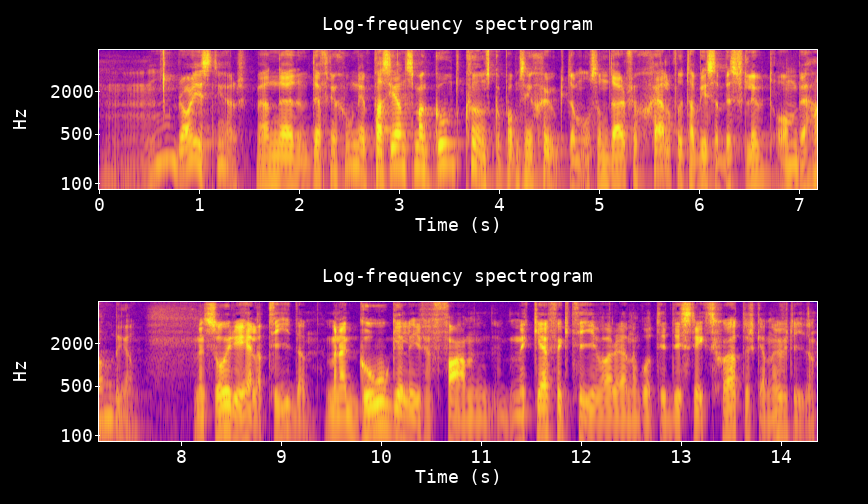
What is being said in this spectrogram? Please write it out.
Mm, bra gissningar. Men eh, definitionen är patient som har god kunskap om sin sjukdom och som därför själv får ta vissa beslut om behandlingen. Men så är det ju hela tiden. Menar, Google är ju för fan mycket effektivare än att gå till distriktssköterskan nu för tiden.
